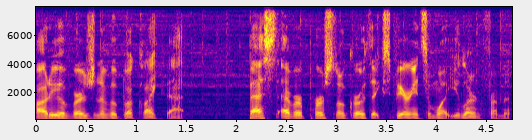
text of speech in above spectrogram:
audio version of a book like that best ever personal growth experience and what you learn from it?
